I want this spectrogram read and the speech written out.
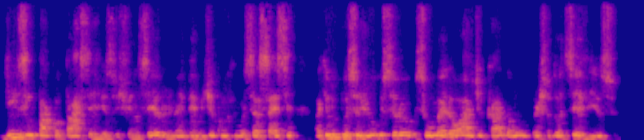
desempacotar serviços financeiros né, permitir com que você acesse aquilo que você julga ser o, ser o melhor de cada um prestador de serviço,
